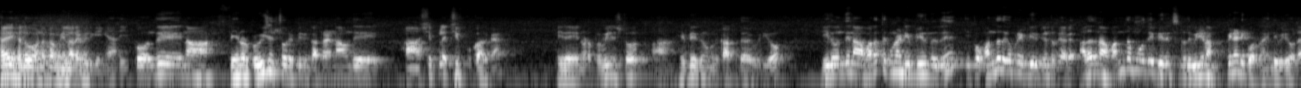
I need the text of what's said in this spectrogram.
ஹாய் ஹலோ வணக்கம். எல்லாரும் எப்படி இருக்கீங்க? இப்போ வந்து நான் இப்போ என்னோட ப்ரொவிஷன் ஸ்டோர் எப்படி இருக்குன்னு காட்டுறேன். நான் வந்து ஷிப்பில் சீஃப் குக்காக இருக்கேன். இது என்னோடய ப்ரொவிஷன் ஸ்டோர் எப்படி இருக்குன்னு உங்களுக்கு காட்டுறதுக்காக வீடியோ இது வந்து நான் வரதுக்கு முன்னாடி எப்படி இருந்தது? இப்போ வந்ததுக்கப்புறம் எப்படி இருக்குன்றதுக்காக. அதாவது நான் வந்த போது எப்படி இருந்துச்சுன்றது வீடியோ நான் பின்னாடி போடுறேன் இந்த வீடியோவில்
